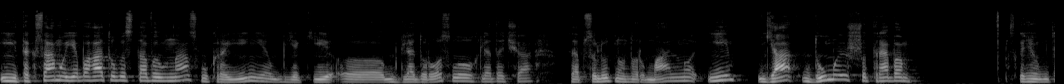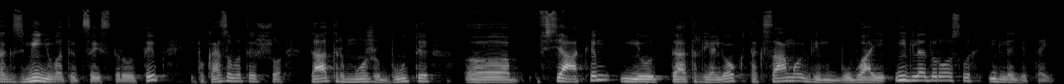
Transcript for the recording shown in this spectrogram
І так само є багато вистав у нас в Україні, які е, для дорослого глядача це абсолютно нормально. І я думаю, що треба, скажімо так, змінювати цей стереотип і показувати, що театр може бути е, всяким, і театр ляльок так само він буває і для дорослих, і для дітей.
